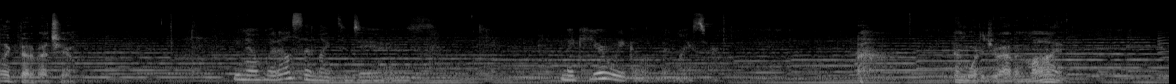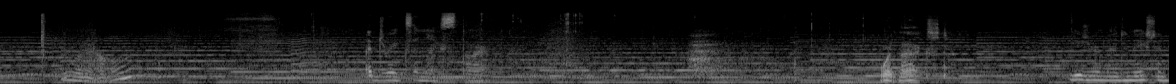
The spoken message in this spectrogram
I like that about you. You know what else I'd like to do is make your week a little bit nicer. And what did you have in mind? Well, a drink's a nice start. What next? Use your imagination.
